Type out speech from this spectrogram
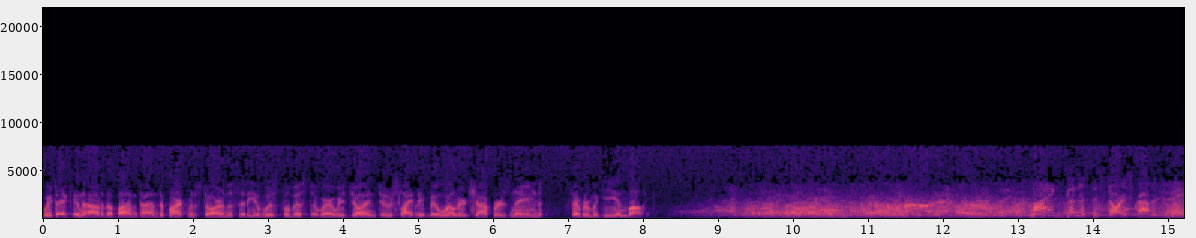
We take you now to the Bonton department store in the city of Wistful Vista, where we join two slightly bewildered shoppers named Fibber McGee and Molly. This store is crowded today.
